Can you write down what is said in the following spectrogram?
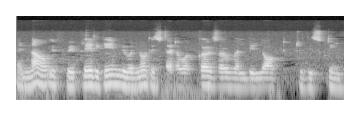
And now if we play the game you will notice that our cursor will be locked to the screen.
